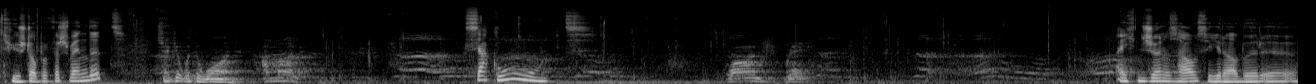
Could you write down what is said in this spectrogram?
Türstopper verschwendet. Check it with the wand. I'm on it. Ist ja gut. Wand ready. Eigentlich ein schönes Haus hier, aber äh,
